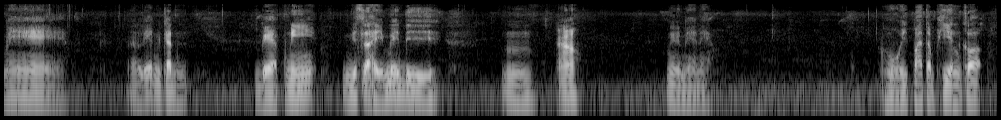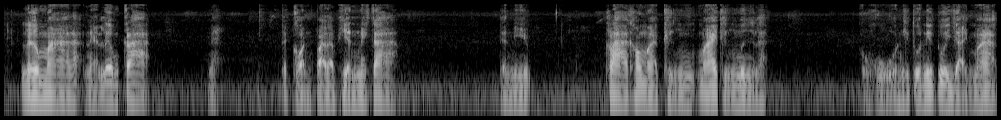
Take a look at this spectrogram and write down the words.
แม่เล่นกันแบบนี้นิสัยไม่ดี อืมเอาเนี่ยเนี่ยเนี่ยโอ้ยปลาตะเพียนก็เริ่มมาแล้วเนี่ย เริ่มกล้า เนี่ย แต่ก่อนปลาตะเพียนไม่กล้าแต่นี้กล้าเข้ามาถึงไม้ถึงมือแล้วโอ้โหนี่ตัวนี้ตัวใหญ่มาก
